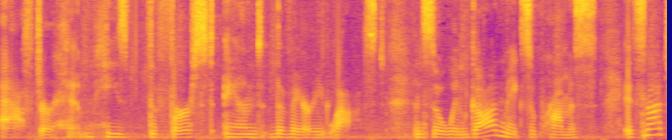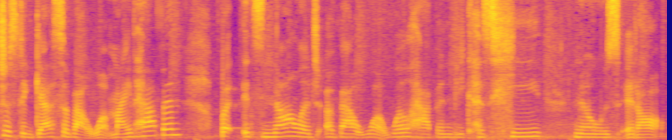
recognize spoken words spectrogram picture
after him. He's the first and the very last. And so when God makes a promise, it's not just a guess about what might happen, but it's knowledge about what will happen because He knows it all.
